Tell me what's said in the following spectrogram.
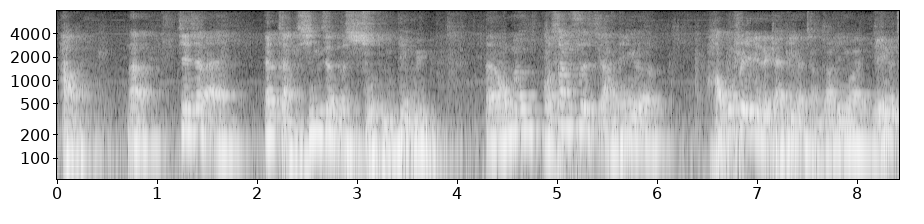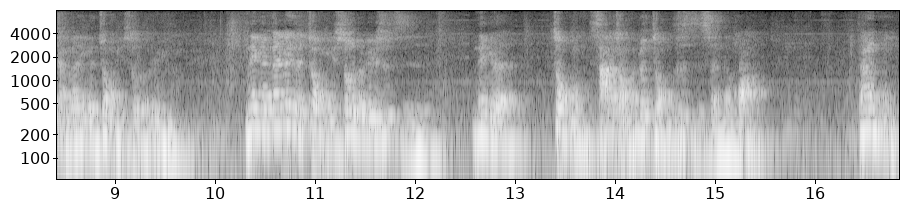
好，那接下来要讲新政的属灵定律。呃，我们我上次讲那个毫不费力的改变，有讲到另外也有讲到一个种与收的律嘛。那个那边的种与收的律是指那个种撒种那个种子是指神的话。当你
